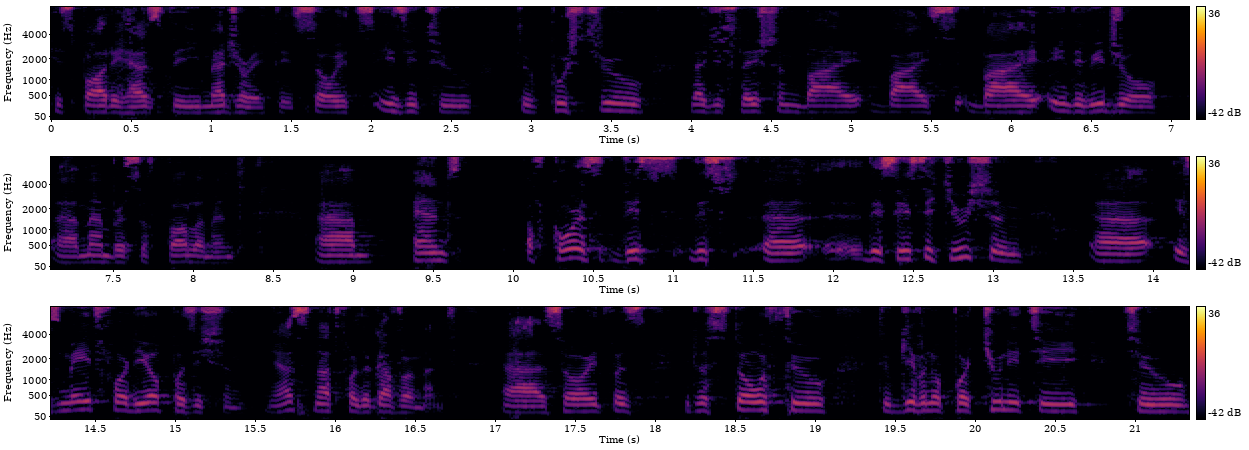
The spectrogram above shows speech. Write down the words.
his party has the majority. So it's easy to, to push through legislation by, by, by individual uh, members of parliament. Um, and of course, this, this, uh, this institution uh, is made for the opposition, yes, not for the government. Uh, so it was, it was thought to, to give an opportunity to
